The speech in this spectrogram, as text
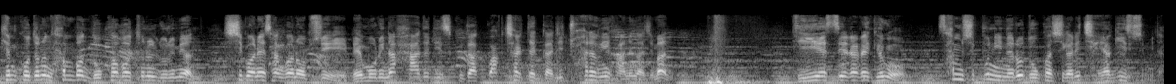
캠코더는 한 번 녹화 버튼을 누르면 시간에 상관없이 메모리나 하드디스크가 꽉 찰 때까지 촬영이 가능하지만 DSLR의 경우 30분 이내로 녹화 시간이 제약이 있습니다.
